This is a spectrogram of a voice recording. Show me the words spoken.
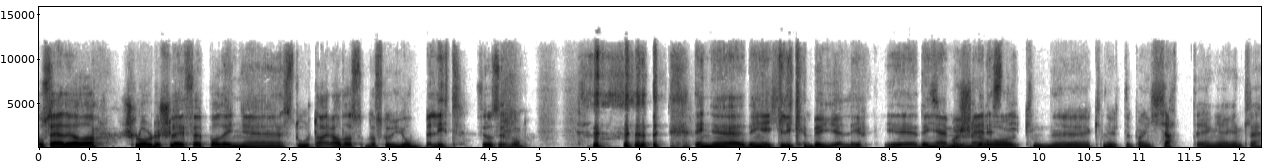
Og så er det jo da, slår du sløyfe på den eh, stortara, da, da skal du jobbe litt, for å si det sånn. den, er- den er ikke like bøyelig. Den er Som mye mer slå å kn knute på en kjetting, egentlig.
